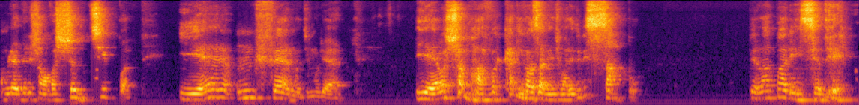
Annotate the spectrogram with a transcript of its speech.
A mulher dele chamava Xantipa e era um inferno de mulher. E ela chamava carinhosamente o marido de sapo, pela aparência dele.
